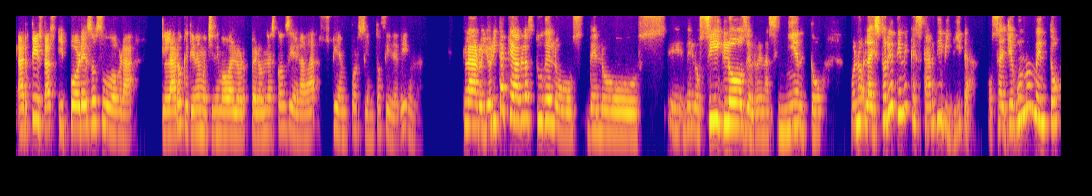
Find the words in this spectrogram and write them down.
artistas y por eso su obra, claro que tiene muchísimo valor, pero no es considerada 100% fidedigna. Claro, y ahorita que hablas tú de los, de los, eh, de los siglos, del renacimiento, bueno, la historia tiene que estar dividida. O sea, llegó un momento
